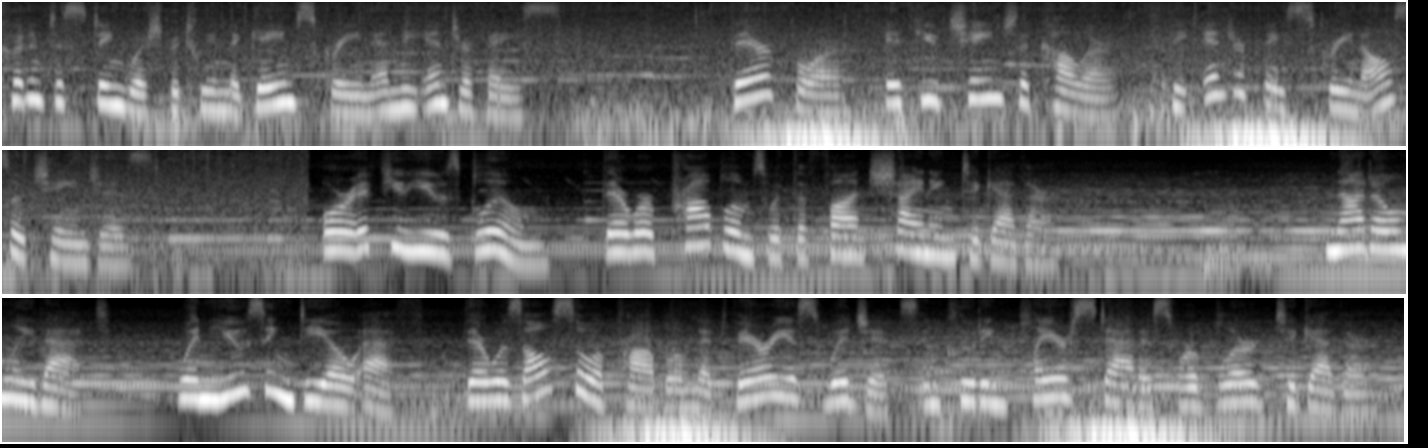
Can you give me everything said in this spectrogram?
couldn't distinguish between the game screen and the interface. Therefore, if you change the color, the interface screen also changes. Or if you use Bloom, there were problems with the font shining together. Not only that, when using DOF, there was also a problem that various widgets including player status were blurred together.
